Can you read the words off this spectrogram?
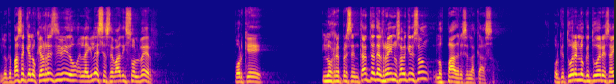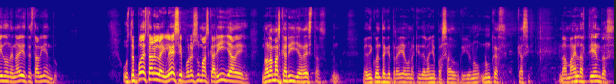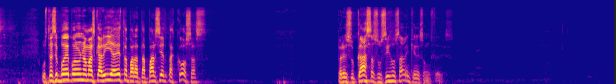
Y lo que pasa es que lo que han recibido en la iglesia se va a disolver porque los representantes del reino, ¿sabe quiénes son? Los padres en la casa. Porque tú eres lo que tú eres ahí donde nadie te está viendo. Usted puede estar en la iglesia y poner su mascarilla de, no la mascarilla de estas. Me di cuenta que traía una aquí del año pasado, que yo nunca, casi, nada más en las tiendas. Usted se puede poner una mascarilla de esta para tapar ciertas cosas, pero en su casa sus hijos saben quiénes son ustedes.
